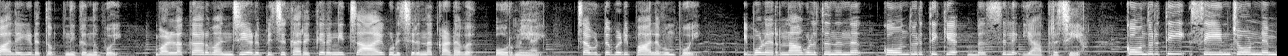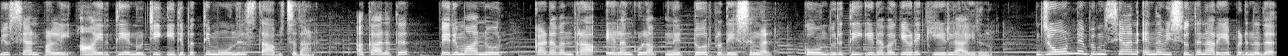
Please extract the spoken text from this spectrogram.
പലയിടത്തും നികന്നുപോയി. വള്ളക്കാർ വഞ്ചിയടുപ്പിച്ച് കരക്കിറങ്ങി ചായ കുടിച്ചിരുന്ന കടവ് ഓർമ്മയായി. ചവിട്ടുപടി പാലവും പോയി. ഇപ്പോൾ എറണാകുളത്ത് നിന്ന് കോന്തുരുത്തിക്ക് ബസ്സിൽ യാത്ര ചെയ്യാം. കോന്തുരുത്തി സെയിന്റ് ജോൺ നെമ്പ്യൂസ്യാൻ പള്ളി ആയിരത്തി എണ്ണൂറ്റി ഇരുപത്തി മൂന്നിൽ സ്ഥാപിച്ചതാണ്. അക്കാലത്ത് പെരുമാനൂർ കടവന്ത്ര എളംകുളം നെട്ടൂർ പ്രദേശങ്ങൾ കോന്തുരുത്തി ഇടവകയുടെ കീഴിലായിരുന്നു. ജോൺ നെബുംസ്യാൻ എന്ന വിശുദ്ധൻ അറിയപ്പെടുന്നത്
